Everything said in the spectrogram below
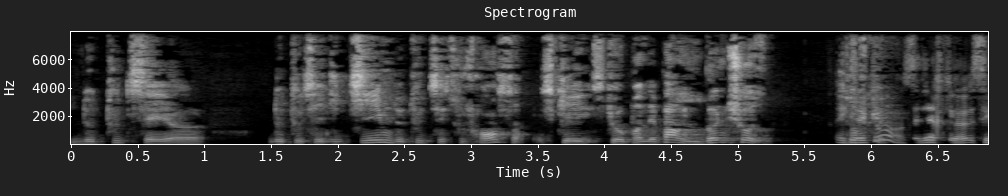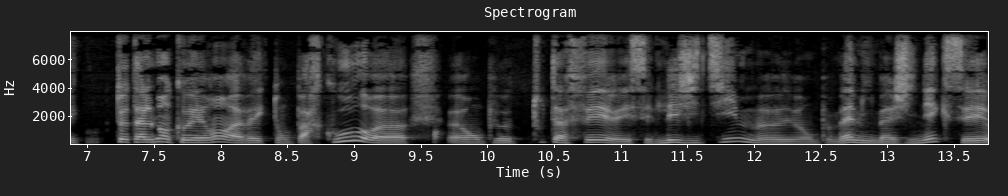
de toutes ces de toutes ces victimes, de toutes ces souffrances, ce qui est ce qui est au point de départ une bonne chose. Exactement. C'est-à-dire que c'est totalement cohérent avec ton parcours. Euh, euh, on peut tout à fait, et c'est légitime, euh, on peut même imaginer que c'est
